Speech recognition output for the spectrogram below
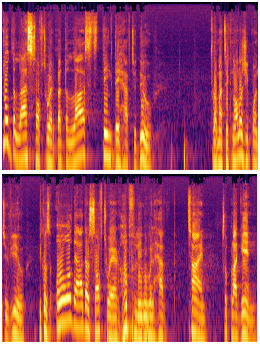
not the last software, but the last thing they have to do from a technology point of view, because all the other software, hopefully, we will have time to plug in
